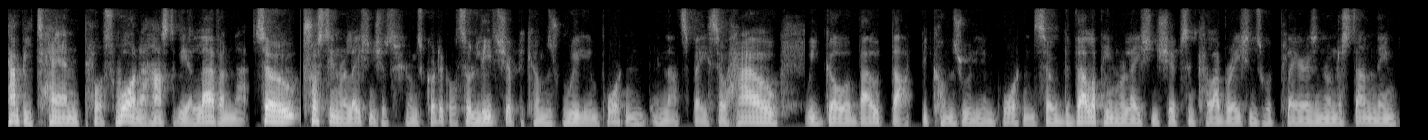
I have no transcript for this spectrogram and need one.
can't be 10 plus one, it has to be 11. So trusting relationships becomes critical. So leadership becomes really important in that space. So how we go about that becomes really important. So developing relationships and collaborations with players and understanding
